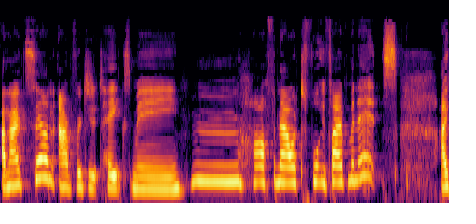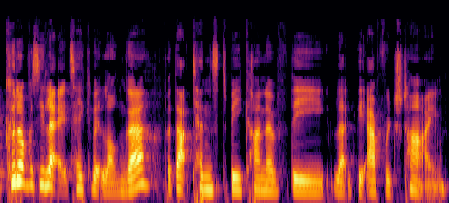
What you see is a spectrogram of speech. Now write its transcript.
And I'd say on average it takes me hmm, half an hour to 45 minutes. I could obviously let it take a bit longer, but that tends to be kind of the like the average time.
